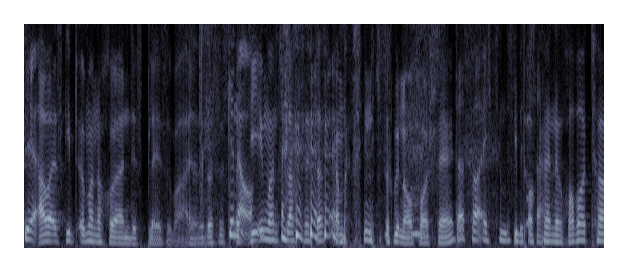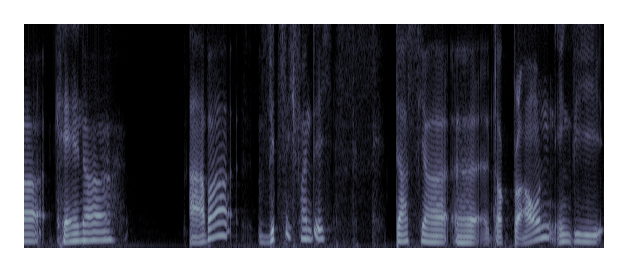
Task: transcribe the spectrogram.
yeah. aber es gibt immer noch Röhrendisplays überall. Also das ist, genau. dass die irgendwann flach sind, das kann man sich nicht so genau vorstellen. Das war echt so ein bisschen Es gibt bizarr. auch keine Roboter, Kellner, aber witzig fand ich, dass ja äh, Doc Brown irgendwie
